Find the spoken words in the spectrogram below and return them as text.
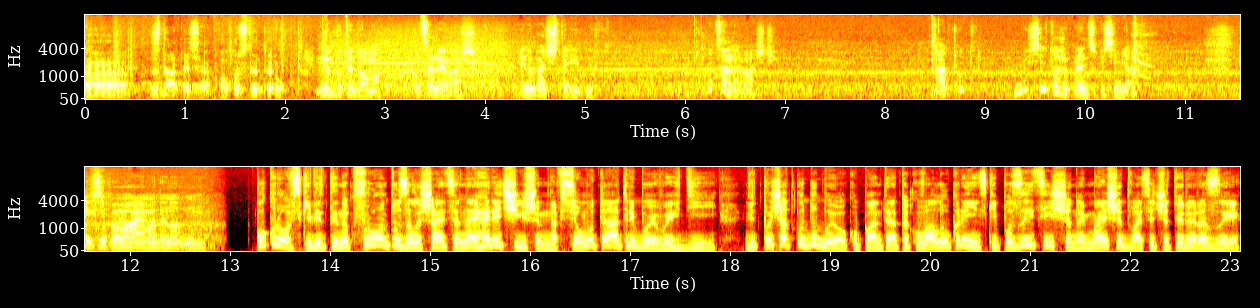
е, здатися, опустити руку. не бути вдома. Оце найважче. І не бачити рідних. Оце найважче. А тут ми всі теж, в принципі, сім'я. І всі допомагаємо один одному. Покровський відтинок фронту залишається найгарячішим на всьому театрі бойових дій. Від початку доби окупанти атакували українські позиції щонайменше 24 рази.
